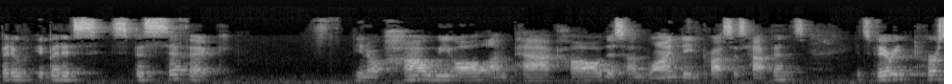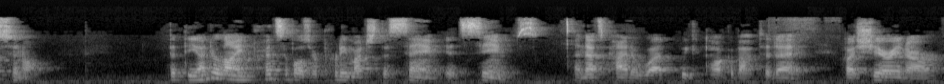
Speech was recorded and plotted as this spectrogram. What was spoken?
But, it, but it's specific, you know, how we all unpack, how this unwinding process happens. It's very personal. But the underlying principles are pretty much the same, it seems. And that's kind of what we can talk about today by sharing our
